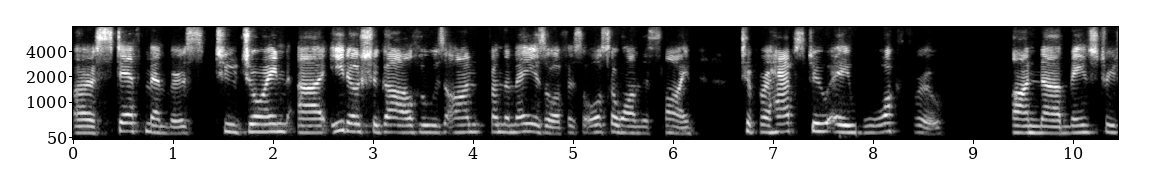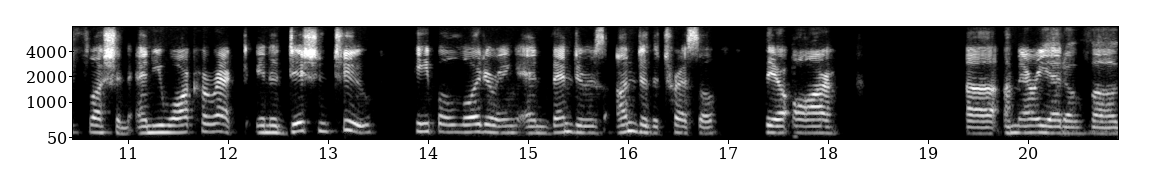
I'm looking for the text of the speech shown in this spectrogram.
our staff members to join uh, Ido Chagall, who is on from the mayor's office, also on this line, to perhaps do a walkthrough on uh, Main Street Flushing. And you are correct. In addition to people loitering and vendors under the trestle, there are uh, a myriad of uh,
